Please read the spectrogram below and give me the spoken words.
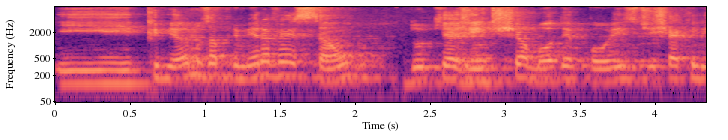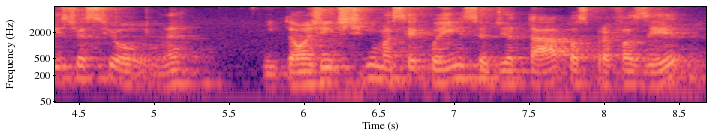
e criamos a primeira versão do que a gente chamou depois de checklist SEO, né? Então a gente tinha uma sequência de etapas para fazer,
